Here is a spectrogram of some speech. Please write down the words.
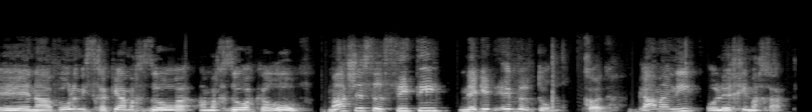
אה, נעבור למשחקי המחזור, המחזור הקרוב. משסטר סיטי נגד אברטון. אחד. גם אני הולך עם אחת.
